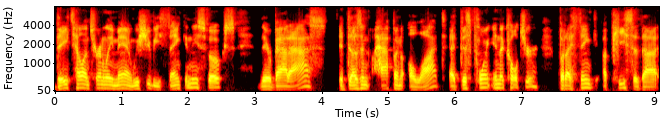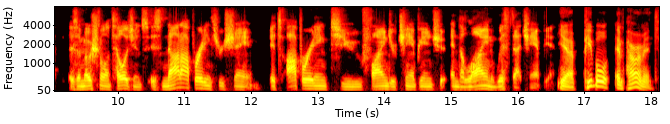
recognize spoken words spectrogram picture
They tell internally, man, we should be thanking these folks. They're badass. It doesn't happen a lot at this point in the culture, but I think a piece of that is emotional intelligence is not operating through shame. It's operating to find your championship and align with that champion. Yeah. People empowerment.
